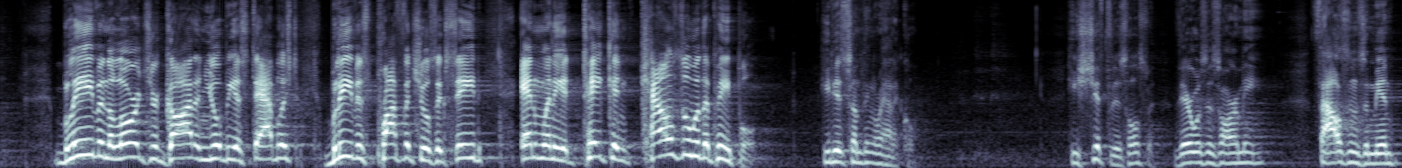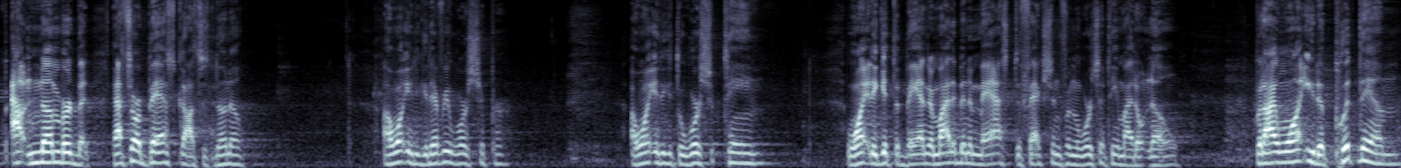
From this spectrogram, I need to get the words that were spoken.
Believe in the Lord your God and you'll be established. Believe his prophets, you'll succeed. And when he had taken counsel with the people, he did something radical. He shifted his whole. There was his army, thousands of men outnumbered, but that's our best. God says, No, no. I want you to get every worshiper. I want you to get the worship team. I want you to get the band. There might have been a mass defection from the worship team, I don't know. But I want you to put them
